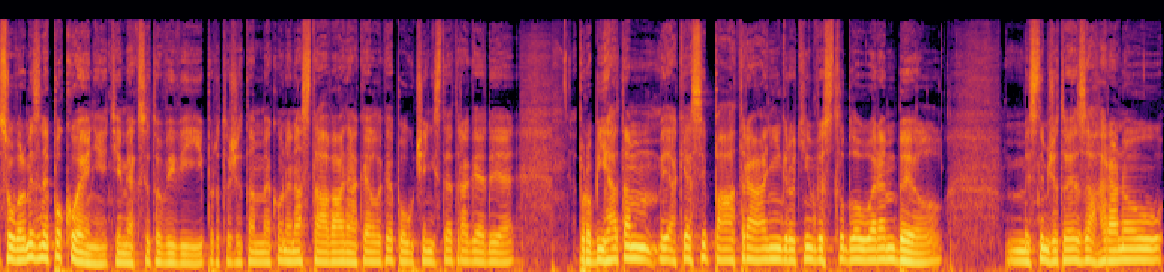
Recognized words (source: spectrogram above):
jsou velmi znepokojeni tím, jak se to vyvíjí, protože tam jako nenastává nějaké velké poučení z té tragédie. Probíhá tam jakési pátrání, kdo tím whistleblowerem byl. Myslím, že to je za hranou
